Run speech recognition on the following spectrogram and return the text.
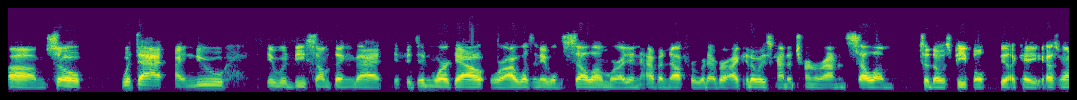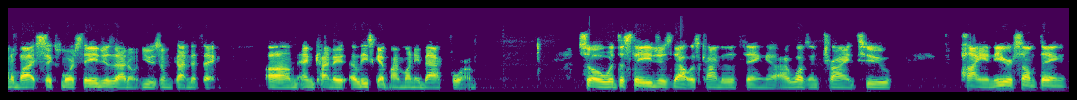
Um, so with that, I knew it would be something that if it didn't work out or I wasn't able to sell them or I didn't have enough or whatever, I could always kind of turn around and sell them to those people. Be like, hey, you guys want to buy six more stages? I don't use them, kind of thing, um, and kind of at least get my money back for them. So with the stages, that was kind of the thing. I wasn't trying to pioneer something.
